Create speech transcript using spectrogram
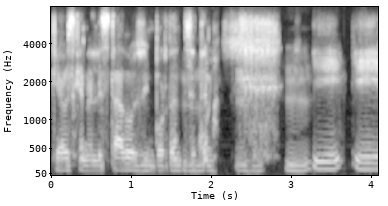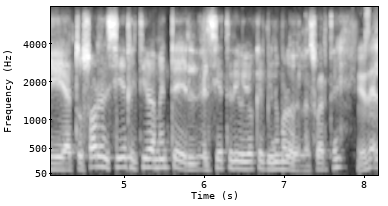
que ves que en el Estado es importante ese tema. Y, y, a tus órdenes, sí, efectivamente, el 7 digo yo que es mi número de la suerte. ¿Es de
